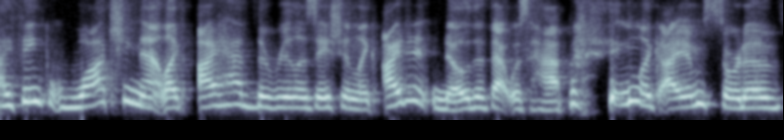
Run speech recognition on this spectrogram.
I think watching that, like I had the realization, like I didn't know that that was happening. like I am sort of,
